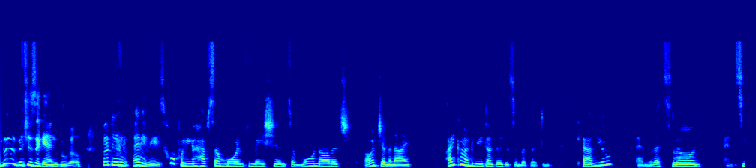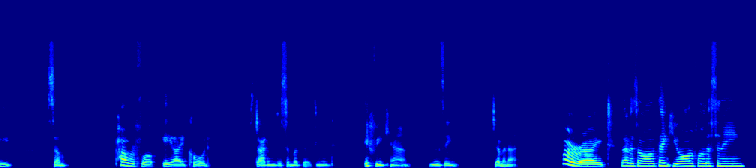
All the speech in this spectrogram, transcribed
Mm, which is again Google. But any, anyways, hopefully you have some more information, some more knowledge about Gemini. I can't wait until December 13th. Can you? And let's learn and see some powerful AI code starting December 13th, if we can, using Gemini. All right, that is all. Thank you all for listening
